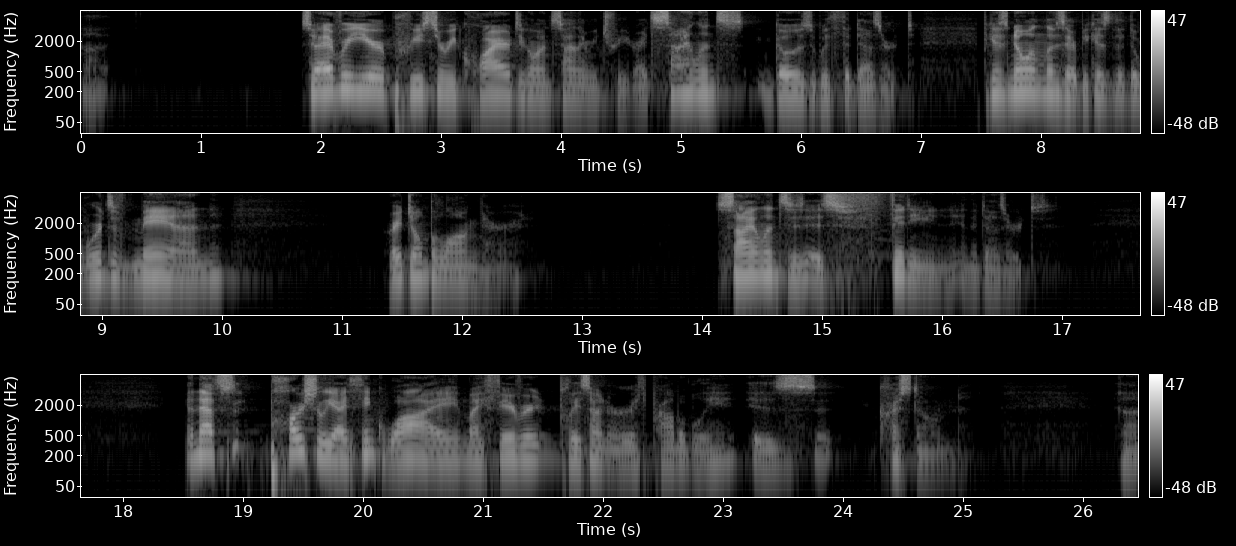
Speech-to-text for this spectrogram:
Uh, so every year, priests are required to go on silent retreat, right? Silence goes with the desert because no one lives there, because the, the words of man, right, don't belong there. Silence is, is fitting in the desert. And that's partially, I think, why my favorite place on earth probably is Crestone, uh,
